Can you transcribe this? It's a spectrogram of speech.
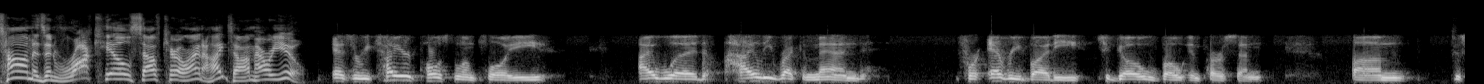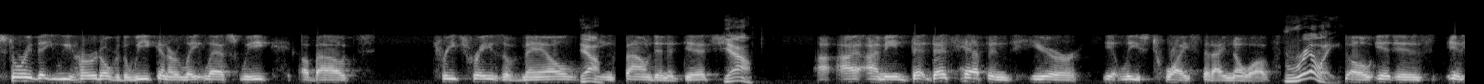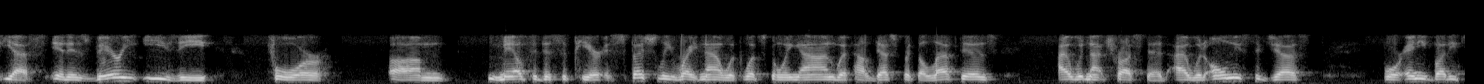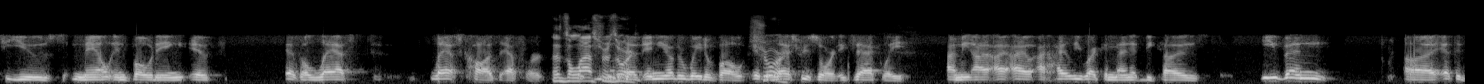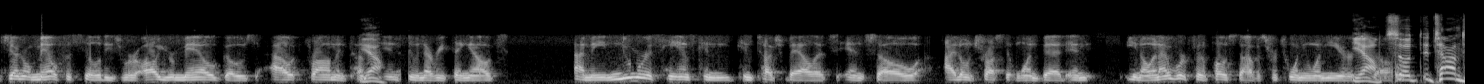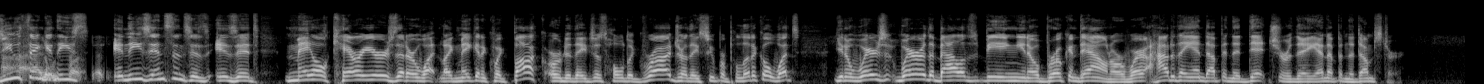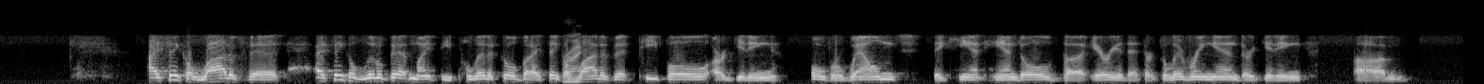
Tom is in Rock Hill, South Carolina. Hi, Tom. How are you? As a retired postal employee, I would highly recommend for everybody to go vote in person. Um, the story that we heard over the weekend or late last week about three trays of mail Yeah. being found in a ditch. Yeah. I, I mean, that, that's happened here at least twice that I know of. Really? So it is, it, yes, it is very easy for um, mail to disappear, especially right now with what's going on with how desperate the left is. I would not trust it. I would only suggest for anybody to use mail in voting if as a last last cause effort. As a last resort. Have any other way to vote? As Sure. a last resort, exactly. I mean, I, I, I highly recommend it because even uh, at the general mail facilities where all your mail goes out from and comes Yeah. into and everything else. I mean, numerous hands can can touch ballots, and so I don't trust it one bit. And you know, and I worked for the post office for 21 years. Yeah. So, Tom, do you think in these in these instances is it mail carriers that are what like making a quick buck, or do they just hold a grudge? Are they super political? What's you know where's where are the ballots being you know broken down, or where how do they end up in the ditch or they end up in the dumpster? I think a lot of it, I think a little bit might be political, but I think Right. a lot of it, people are getting overwhelmed. They can't handle the area that they're delivering in. They're getting, um,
